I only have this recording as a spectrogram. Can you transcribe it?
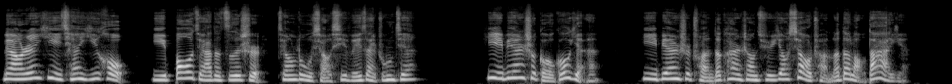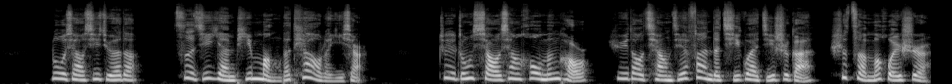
两人一前一后，以包夹的姿势将陆小西围在中间，一边是狗狗眼，一边是喘得看上去要哮喘了的老大爷。陆小西觉得自己眼皮猛地跳了一下，这种小巷后门口遇到抢劫犯的奇怪即视感是怎么回事？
